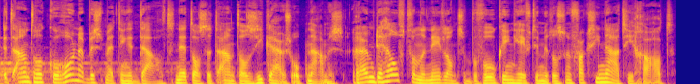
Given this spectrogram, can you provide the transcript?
Het aantal coronabesmettingen daalt, net als het aantal ziekenhuisopnames. Ruim de helft van de Nederlandse bevolking heeft inmiddels een vaccinatie gehad.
